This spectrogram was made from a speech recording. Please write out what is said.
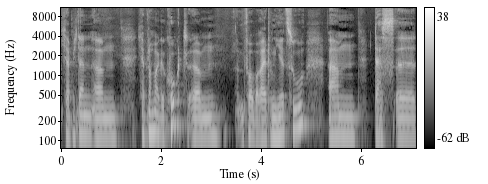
ich habe mich dann, ähm, ich habe nochmal geguckt, ähm, in Vorbereitung hierzu, ähm, dass äh,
